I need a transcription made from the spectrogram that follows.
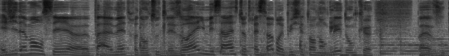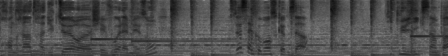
Évidemment, c'est euh, pas à mettre dans toutes les oreilles, mais ça reste très sobre et puis c'est en anglais, donc euh, bah, vous prendrez un traducteur euh, chez vous à la maison. Ça, ça commence comme ça. Petite musique sympa.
